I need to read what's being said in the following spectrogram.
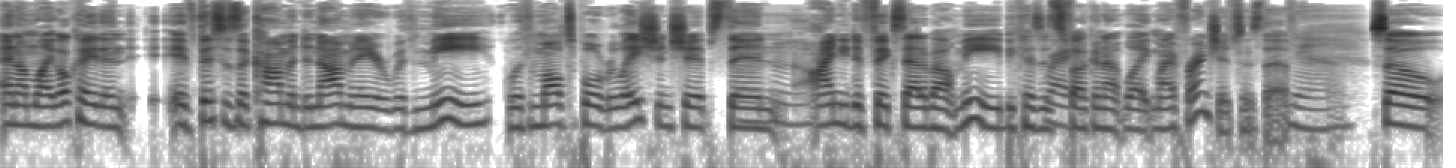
And I'm like, okay, then if this is a common denominator with me with multiple relationships, then mm-hmm. I need to fix that about me because it's Right. fucking up like my friendships and stuff. Yeah. So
